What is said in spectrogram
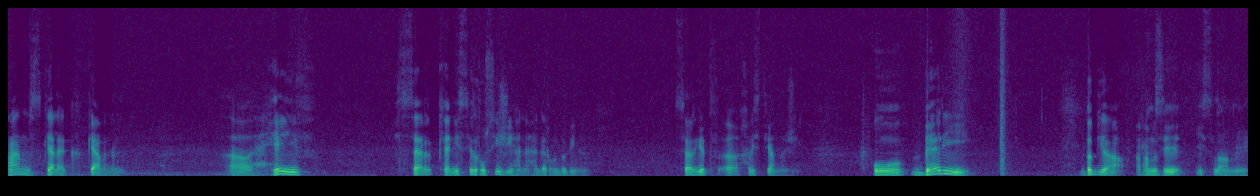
رمز گلک گونن هیف سر کنیسه روسی جی هنه هگر اون ببینن سر یت خریستیان جی و بری ببيا رمز إسلامي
